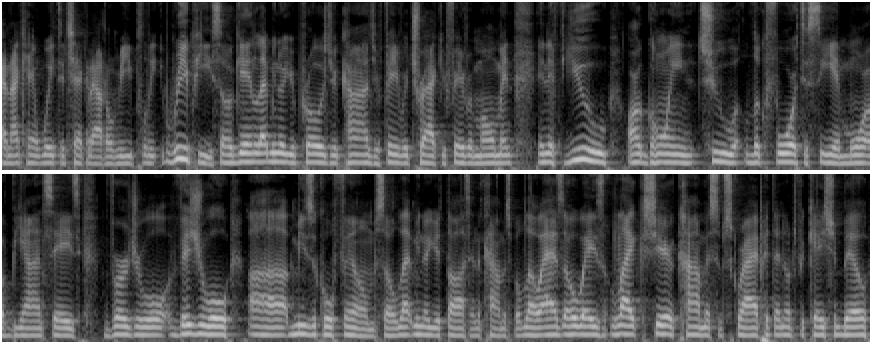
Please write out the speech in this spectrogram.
and I can't wait to check it out on repeat. So again, let me know your pros, your cons, your favorite track, your favorite moment. And if you are going to look forward to seeing more of Beyonce's virtual, visual uh, musical film. So let me know your thoughts in the comments below. As always, like, share, comment, subscribe, hit that notification bell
